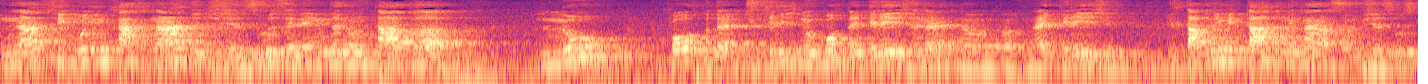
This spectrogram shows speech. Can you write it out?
na figura encarnada de Jesus, ele ainda não estava no corpo da, de Cristo, no corpo da igreja, né? No, na igreja. Ele estava limitado na encarnação de Jesus,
